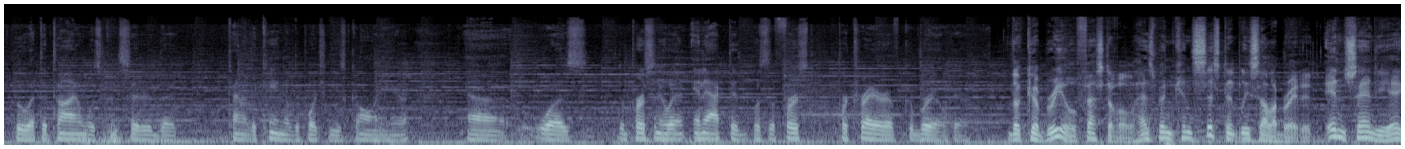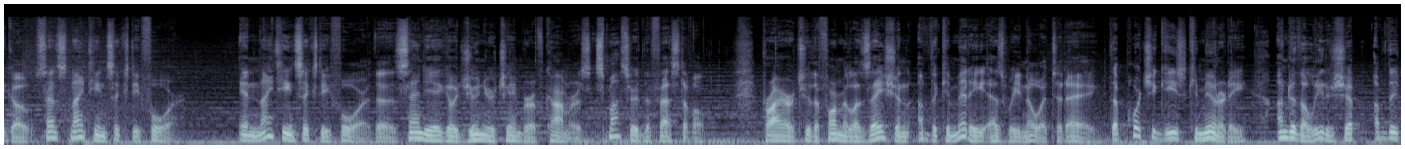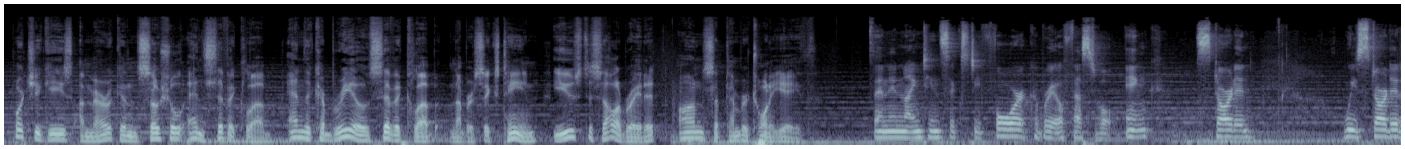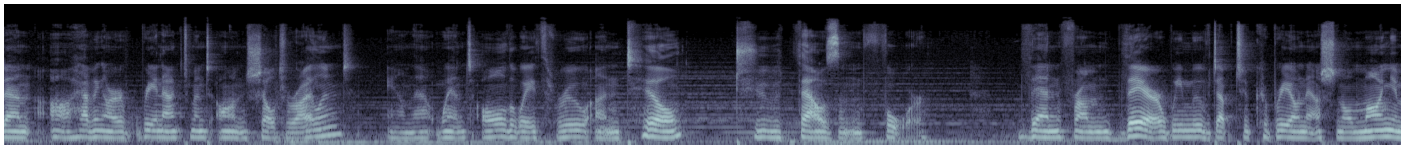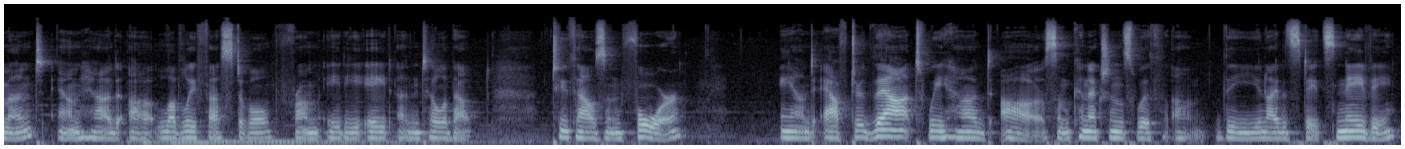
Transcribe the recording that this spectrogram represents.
who at the time was considered the kind of the king of the Portuguese colony here, uh, was the person who enacted was the first portrayer of Cabrillo here. The Cabrillo Festival has been consistently celebrated in San Diego since 1964. In 1964, the San Diego Junior Chamber of Commerce sponsored the festival. Prior to the formalization of the committee as we know it today, the Portuguese community, under the leadership of the Portuguese American Social and Civic Club and the Cabrillo Civic Club number 16, used to celebrate it on September 28th. Then in 1964, Cabrillo Festival Inc started. We started on uh, having our reenactment on Shelter Island, and that went all the way through until 2004. Then from there, we moved up to Cabrillo National Monument and had a lovely festival from 88 until about 2004. And after that, we had uh, some connections with um, the United States Navy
